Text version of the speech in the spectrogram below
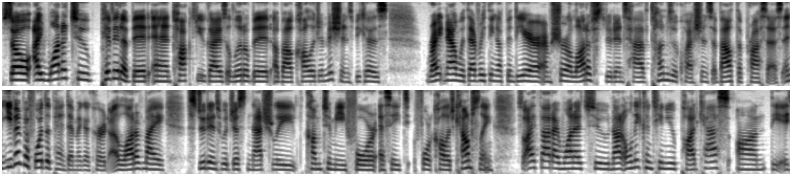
So I wanted to pivot a bit and talk to you guys a little bit about college admissions because right now with everything up in the air i'm sure a lot of students have tons of questions about the process. And even before the pandemic occurred a lot of my students would just naturally come to me for SAT for college counseling. So i thought i wanted to not only continue podcasts on the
